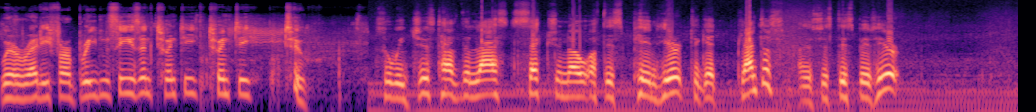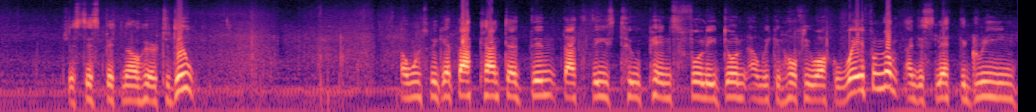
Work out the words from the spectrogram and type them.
we're ready for breeding season 2022. So we just have the last section now of this pin here to get planted and it's just this bit here. Just this bit now here to do. And once we get that planted then that's these two pins fully done and we can hopefully walk away from them and just let the green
